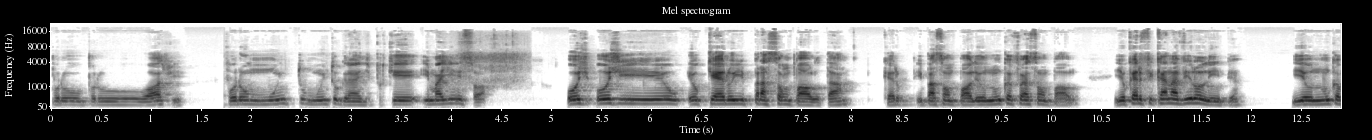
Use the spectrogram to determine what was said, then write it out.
para o hóspede foram muito, muito grandes. Porque imagine só, hoje, hoje eu, eu quero ir para São Paulo, tá? Quero ir para São Paulo. Eu nunca fui a São Paulo. E eu quero ficar na Vila Olímpia. E eu nunca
